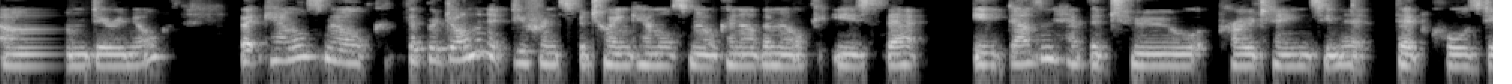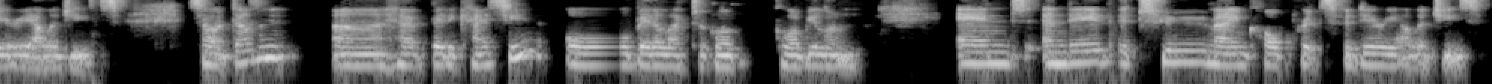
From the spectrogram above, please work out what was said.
um, dairy milk. But camel's milk, the predominant difference between camel's milk and other milk is that it doesn't have the two proteins in it that cause dairy allergies. So it doesn't uh, have beta casein or beta lactoglobulin. And, and they're the two main culprits for dairy allergies.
